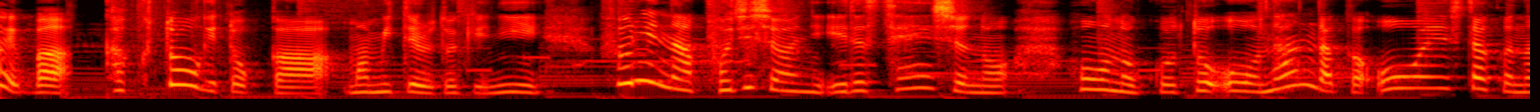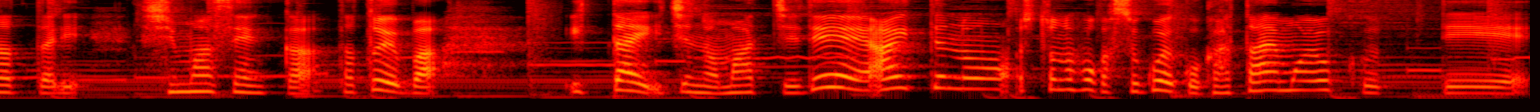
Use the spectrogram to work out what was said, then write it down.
例えば格闘技とか、まあ、見てる時に不利なポジションにいる選手の方のことをなんだか応援したくなったりしませんか？例えば1対1のマッチで相手の人の方がすごいこうがたいもよくって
